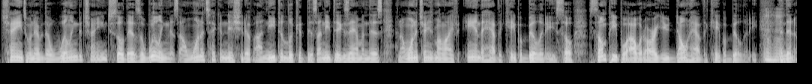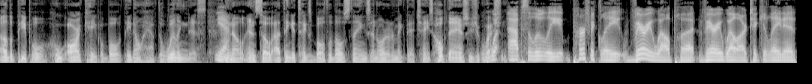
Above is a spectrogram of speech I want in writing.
change whenever they're willing to change. So there's a willingness. I want to take initiative. I need to look at this. I need to examine this, and I want to change my life. And they have the capability. So some people, I would argue, don't have the capability, Mm-hmm. and then other people who are capable, they don't have the willingness. Yeah. You know, and so I think it takes both of those things in order to make that change. I hope that answers your question. absolutely, perfectly, very well put, very well articulated.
